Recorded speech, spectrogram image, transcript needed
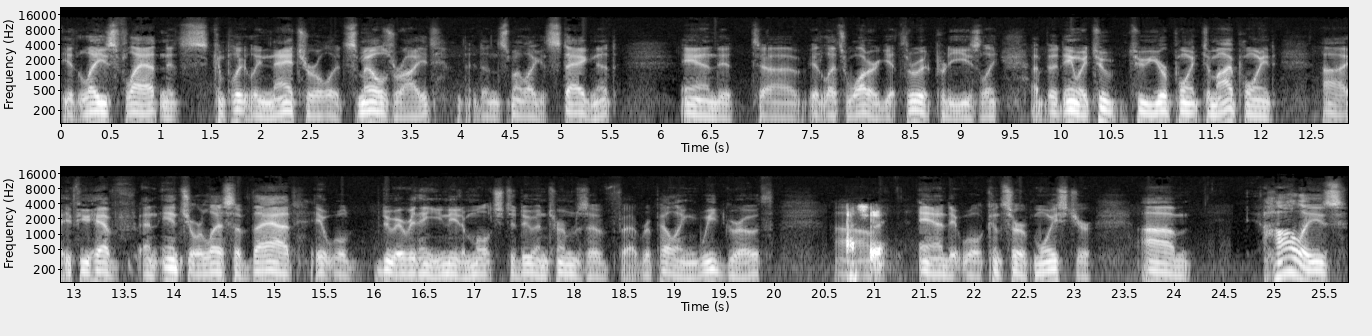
it lays flat and it's completely natural. It smells right. It doesn't smell like it's stagnant, and it uh, it lets water get through it pretty easily. Uh, but anyway, to to your point, to my point, uh, if you have an inch or less of that, it will do everything you need a mulch to do in terms of uh, repelling weed growth. Um, and it will conserve moisture. Um, hollies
